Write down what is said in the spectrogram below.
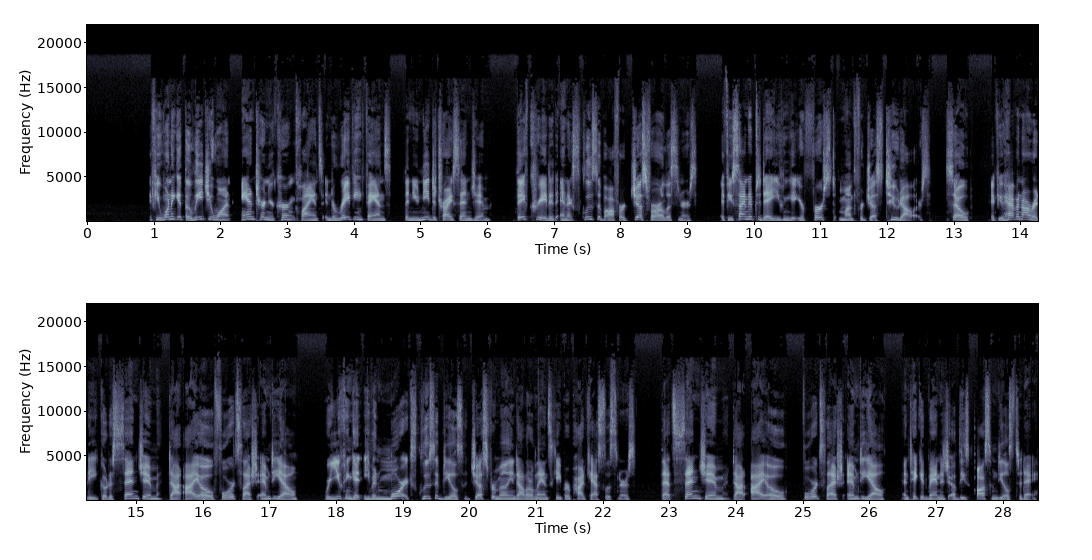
If you want to get the leads you want and turn your current clients into raving fans, then you need to try SendJim. They've created an exclusive offer just for our listeners. If you sign up today, you can get your first month for just $2. So if you haven't already, go to sendjim.io forward slash MDL, where you can get even more exclusive deals just for Million Dollar Landscaper podcast listeners. That's sendjim.io forward slash MDL and take advantage of these awesome deals today.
